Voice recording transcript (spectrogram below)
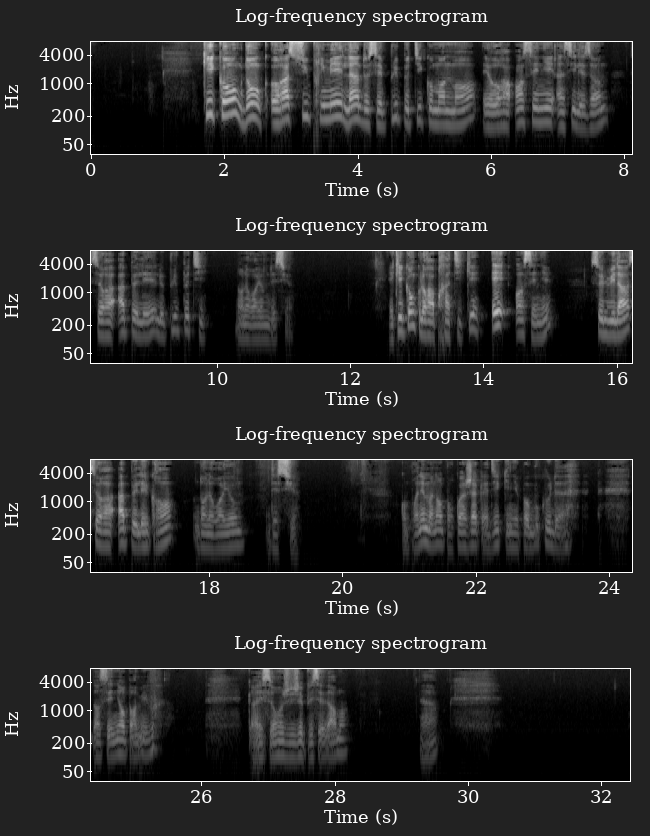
Quiconque donc aura supprimé l'un de ses plus petits commandements et aura enseigné ainsi les hommes sera appelé le plus petit dans le royaume des cieux. Et quiconque l'aura pratiqué et enseigné, celui-là sera appelé grand dans le royaume des cieux. Comprenez maintenant pourquoi Jacques a dit qu'il n'y a pas beaucoup d'enseignants parmi vous, car ils seront jugés plus sévèrement. Hein?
